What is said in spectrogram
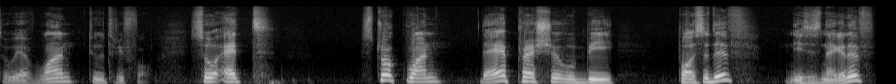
So we have one, two, three, four. So at stroke one, the air pressure would be positive, this is negative,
